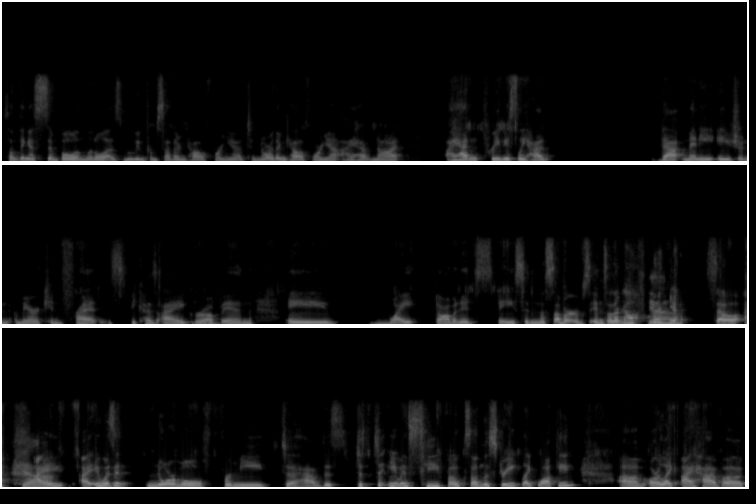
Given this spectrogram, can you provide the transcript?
something as simple and little as moving from Southern California to Northern California, I have not, I hadn't previously had that many Asian American friends because I grew mm. up in a white dominated space in the suburbs in Southern California. Yeah. So yeah. I, I, it wasn't normal for me to have this, just to even see folks on the street, like walking, um, or like I have a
